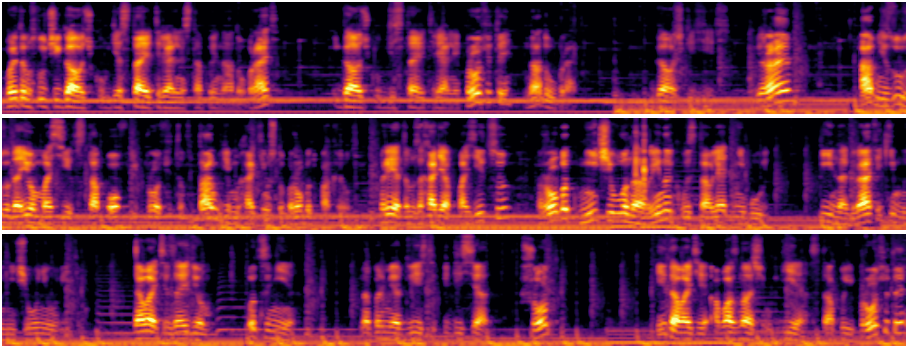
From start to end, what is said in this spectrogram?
В этом случае галочку, где ставить реальные стопы, надо убрать. И галочку, где ставить реальные профиты, надо убрать. Галочки здесь убираем. А внизу задаем массив стопов и профитов там, где мы хотим, чтобы робот покрылся. При этом, заходя в позицию, робот ничего на рынок выставлять не будет. И на графике мы ничего не увидим. Давайте зайдем по цене, например, 250 в шорт. И давайте обозначим, где стопы и профиты.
